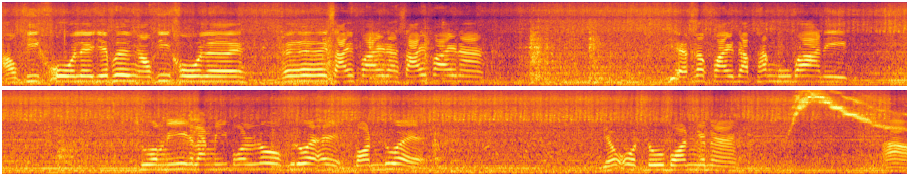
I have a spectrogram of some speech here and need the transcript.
เอาขี้โคเลยเจ๊พึ่งเอาขี้โคเลย เอ้ยสายไฟนะสายไฟนะเดี๋ยวก็ไฟดับทั้งหมู่บ้านอีก ช่วงนี้กำลังมีบอลโลกด้วยอบอลด้วย เดี๋ยวอดดูบอลกันนะอ้าว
